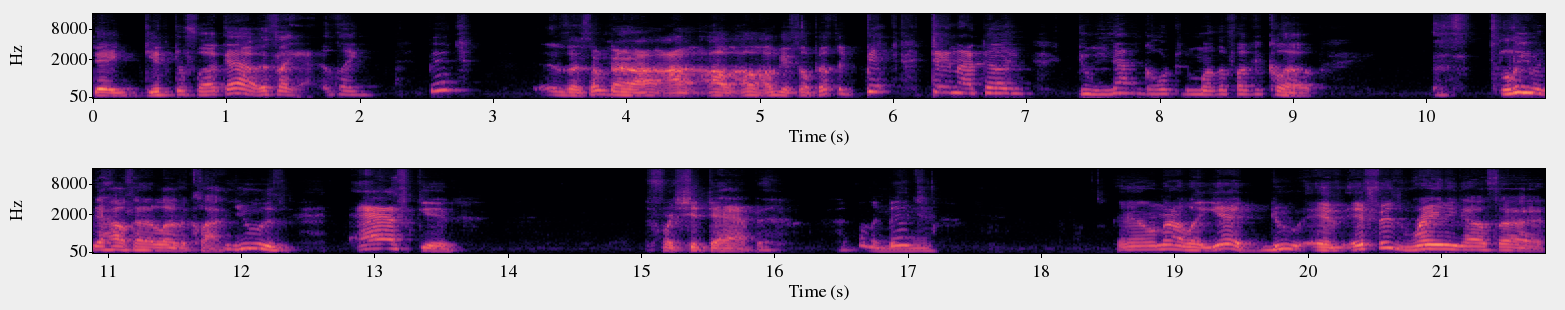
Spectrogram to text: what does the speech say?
They get the fuck out. It's like it's like bitch. It's like sometimes I, I I'll, I'll I'll get so pissed. Like bitch, didn't I tell you? Do not go to the motherfucking club. Leaving the house at eleven o'clock. You was asking for shit to happen. I was like, bitch. Hell no. Like, yeah, dude. if if it's raining outside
